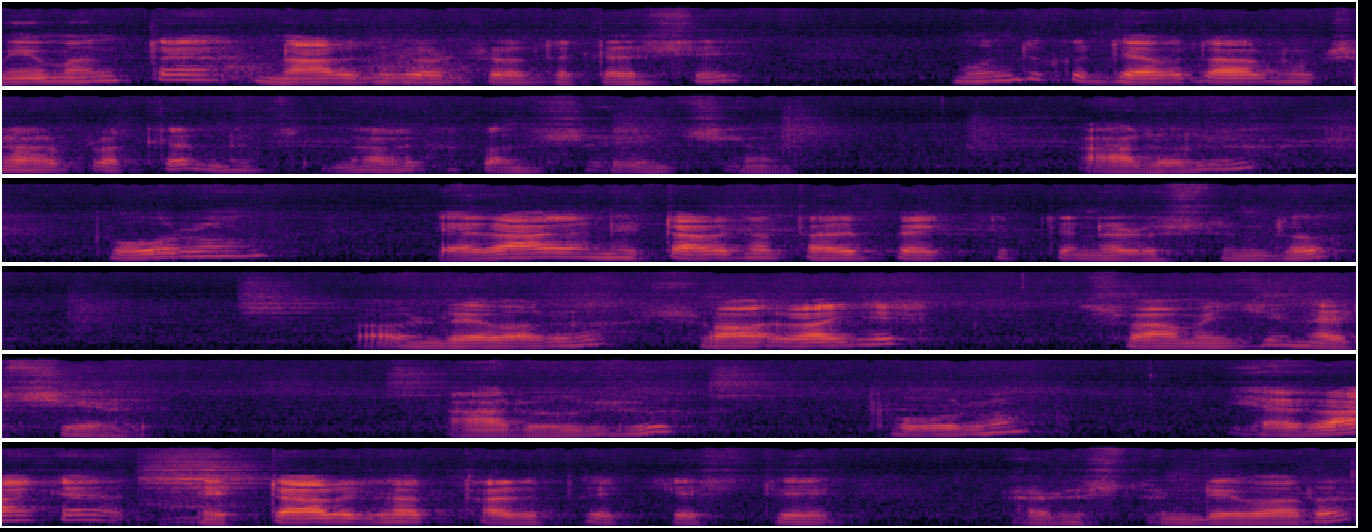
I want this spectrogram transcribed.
మేమంతా నాలుగు రోజుల వద్ద కలిసి ముందుకు దేవదారు ప్రక్క నడక కొనసాగించాం ఆ రోజు పూర్వం ఎలాగ నిట్టాలుగా తలపెక్కి నడుస్తుందో ఉండేవారు స్వా అలాగే స్వామీజీ నడిచాడు. ఆ రోజు పూర్వం ఎలాగ నిట్టాలుగా తలపెక్కిస్తే నడుస్తుండేవారో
